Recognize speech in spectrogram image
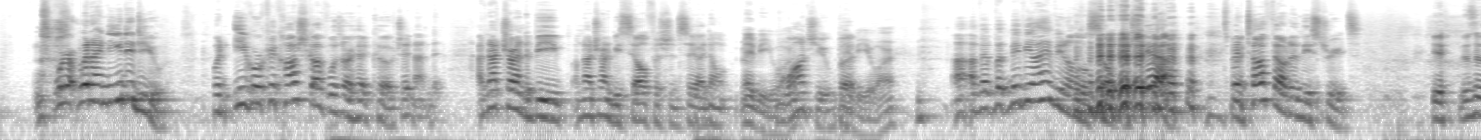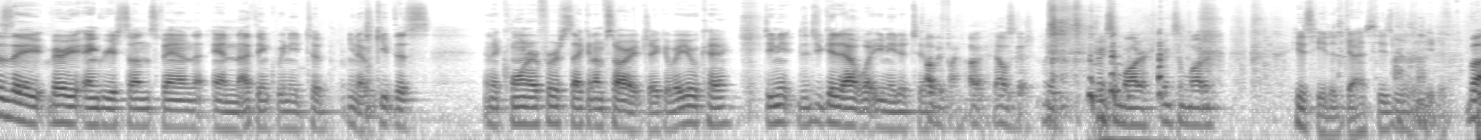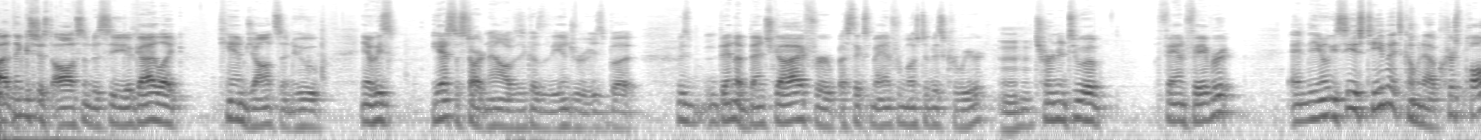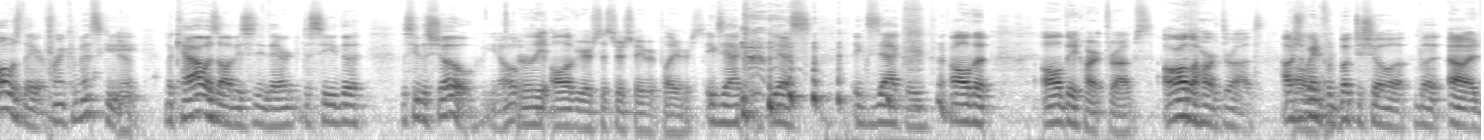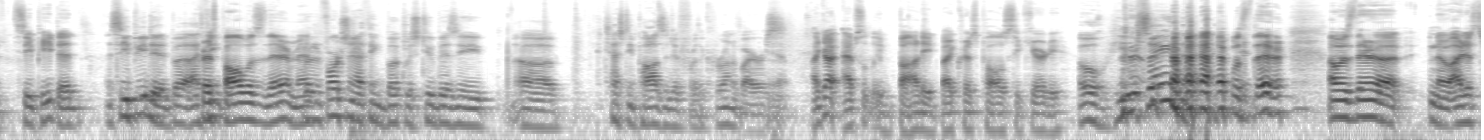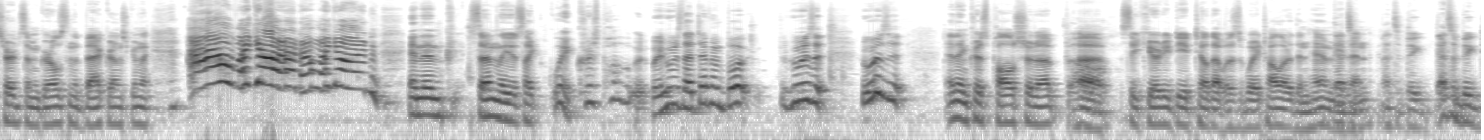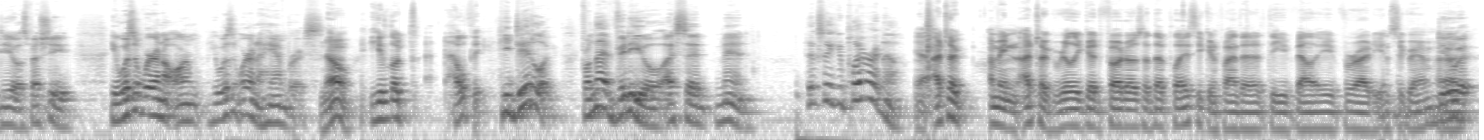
Where when I needed you, when Igor Kokoshkov was our head coach, and I, I'm not trying to be I'm not trying to be selfish and say I don't Maybe you are. want you, but Maybe you are. uh, I bet- but maybe I am being a little selfish. yeah, it's been tough out in these streets. Yeah, this is a very angry Suns fan, and I think we need to, you know, keep this in a corner for a second. I'm sorry, Jacob. Are you okay? Do you need? Did you get out what you needed to? I'll be fine. Okay, that was good. Drink some water. Drink some water. He's heated, guys. He's really heated. But I think it's just awesome to see a guy like Cam Johnson, who, you know, he's he has to start now because of the injuries, but who's been a bench guy for a six man for most of his career, hmm turned into a fan favorite, and you know you see his teammates coming out. Chris Paul was there, Frank Kaminsky, Yep. Mikal is obviously there to see the to see the show. You know, Literally all of your sister's favorite players. exactly. yes, exactly. all the, all the heartthrobs. All the heartthrobs. I was just waiting for Book to show up, but Oh, CP did. and CP did, but I Chris think Paul was there, man. But unfortunately, I think Book was too busy uh, testing positive for the coronavirus. Yeah. I got absolutely bodied by Chris Paul's security. Oh, you were saying that. I was there. I was there. Uh, you know, I just heard some girls in the background scream like, "Oh my god! Oh my god!" And then suddenly it's like, "Wait, Chris Paul? Wait, who is that? Devin Book? Who is it? Who is it?" And then Chris Paul showed up. Uh, Oh. security detail that was way taller than him. that's a, even that's a big that's a big deal, especially he wasn't wearing an arm. He wasn't wearing a hand brace. no, he looked healthy. He did look from that video. I said, man, looks like you play right now. Yeah, I took. I mean, I took really good photos of that place. You can find that at the Valley Variety Instagram. Do Uh, it.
